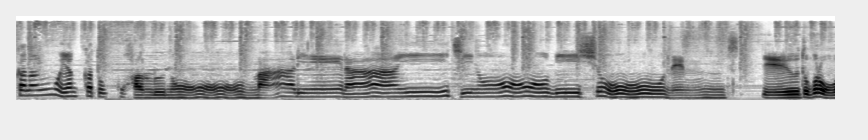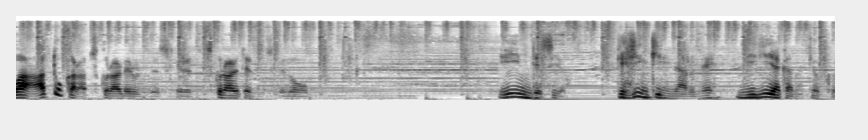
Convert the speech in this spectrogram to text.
かなんおやんかとこ春のマリネライチの美少年っていうところは後から作られるんですけれど作られてるんですけどいいんですよ。元気になるね賑やかな曲。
